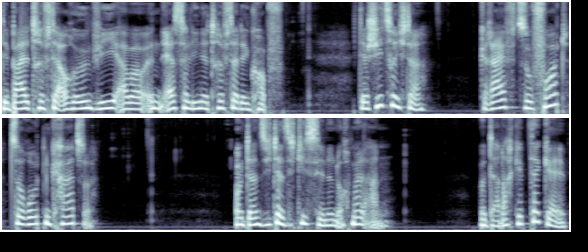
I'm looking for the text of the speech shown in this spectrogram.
Den Ball trifft er auch irgendwie, aber in erster Linie trifft er den Kopf. Der Schiedsrichter greift sofort zur roten Karte. Und dann sieht er sich die Szene nochmal an. Und danach gibt er gelb.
